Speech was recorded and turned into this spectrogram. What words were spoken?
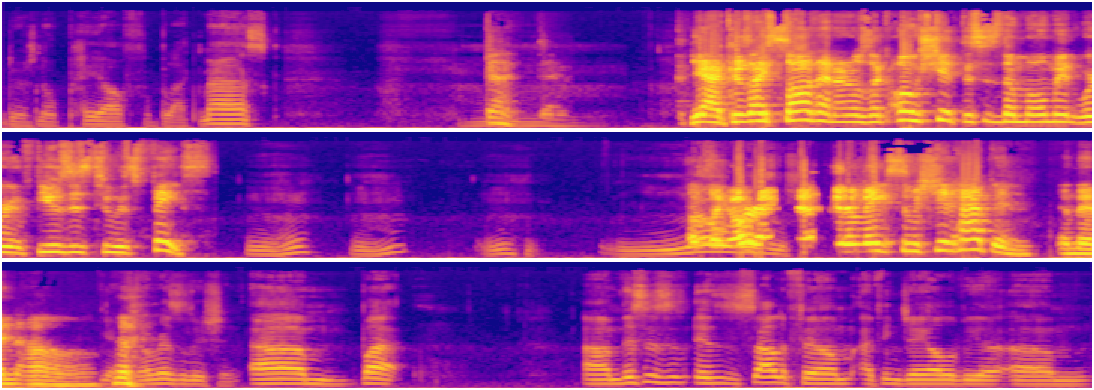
there's no payoff for Black Mask. God damn. Yeah, because I saw that and I was like, oh shit, this is the moment where it fuses to his face. Mm-hmm. Mm-hmm. Mm-hmm. No I was like, all right, that's gonna make some shit happen. And then, oh, yeah, no resolution. Um, but um, this is is a solid film. I think Jay Oliva. Um,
